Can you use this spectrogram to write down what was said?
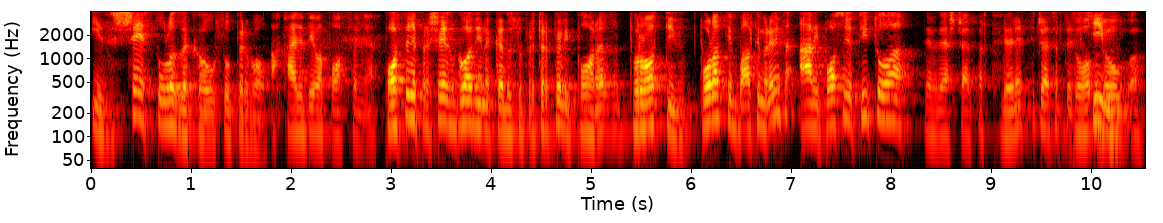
iz šest ulazaka u Super Bowl. A kad je bila poslednja? Poslednje pre šest godina kada su pretrpeli poraz protiv, protiv Baltimore Ravensa, ali poslednja titula 94. 94. Du, s kim? dugo.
